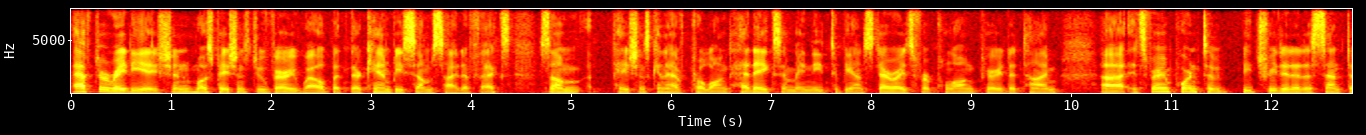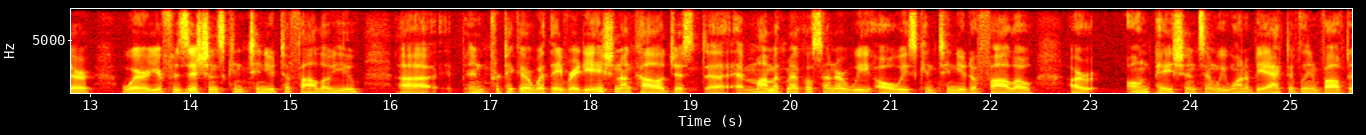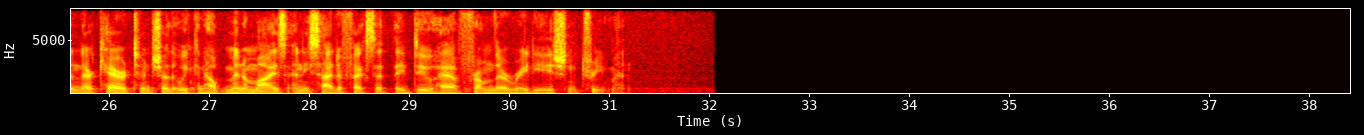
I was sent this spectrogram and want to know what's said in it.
After radiation, most patients do very well, but there can be some side effects. Some patients can have prolonged headaches and may need to be on steroids for a prolonged period of time. Uh, it's very important to be treated at a center where your physicians continue to follow you. Uh, in particular with a radiation oncologist uh, at Monmouth Medical Center, we always continue to follow our own patients and we want to be actively involved in their care to ensure that we can help minimize any side effects that they do have from their radiation treatment.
